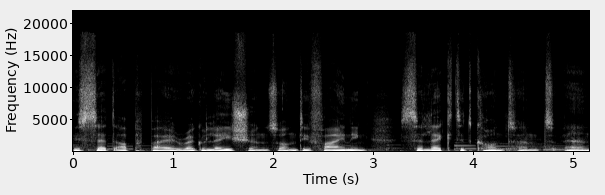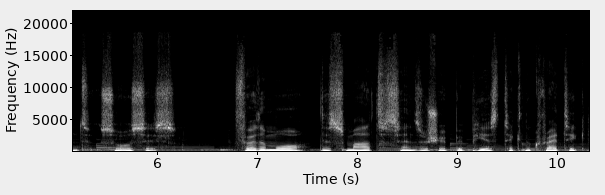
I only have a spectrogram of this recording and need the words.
is set up by regulations on defining selected content and sources. Furthermore, the smart censorship appears technocratic.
